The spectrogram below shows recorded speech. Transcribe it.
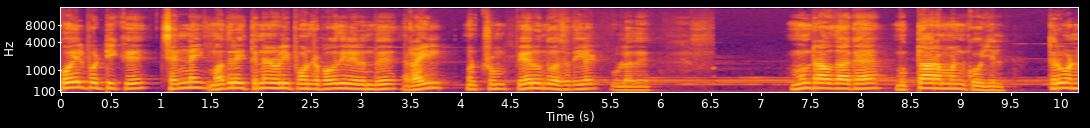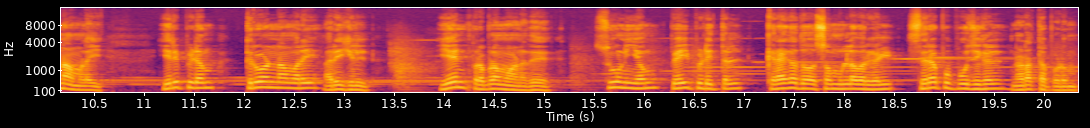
கோயில்பட்டிக்கு சென்னை மதுரை திருநெல்வேலி போன்ற பகுதியிலிருந்து ரயில் மற்றும் பேருந்து வசதிகள் உள்ளது. மூன்றாவதாக முத்தாரம்மன் கோயில் திருவண்ணாமலை. இருப்பிடம் திருவண்ணாமலை அருகில். ஏன் பிரபலமானது? சூனியம் பேய் பிடித்தல் கிரகதோஷம் உள்ளவர்கள் சிறப்பு பூஜைகள் நடத்தப்படும்.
